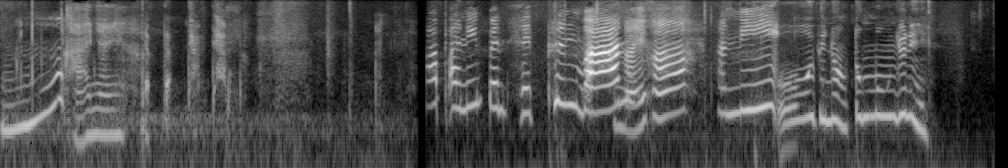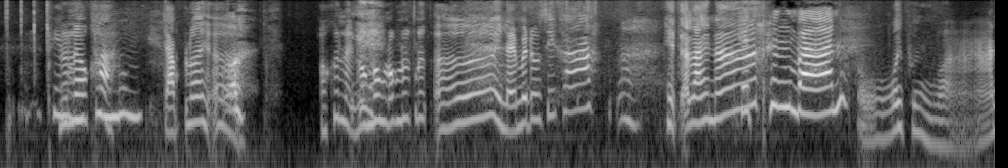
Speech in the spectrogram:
อืมขาใหญ่ครับ อันนี้เป็นเห็ดพึ่งหวาน ไหนคะ อันนี้โอ้ยพี่น้องตุ้มมุงอยู่นี่ พี่น้องเร็วๆค่ะ ตุ้มจับเลยเออ เอาขึ้นเลยลงลงลงลึกๆเอ้ยไหนมาดูสิคะอะเห็ดอะไรนะ เห็ดพึ่งหวาน โอ้ยพึ่งหวาน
